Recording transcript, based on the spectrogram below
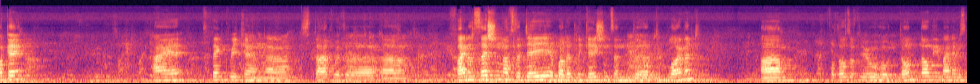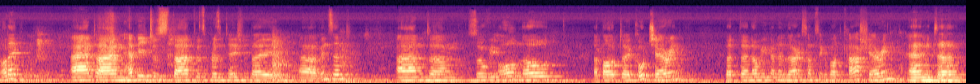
Okay. I think we can uh, start with a, a, final session of the day about applications and uh, deployment. Um, for those of you who don't know me, my name is Oleg, and I'm happy to start with a presentation by uh, Vincent. And um, so we all know about uh, code sharing, but uh, now we're going to learn something about car sharing. And um,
